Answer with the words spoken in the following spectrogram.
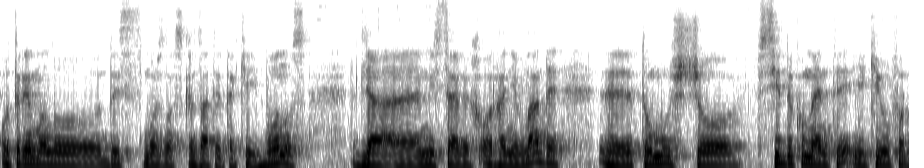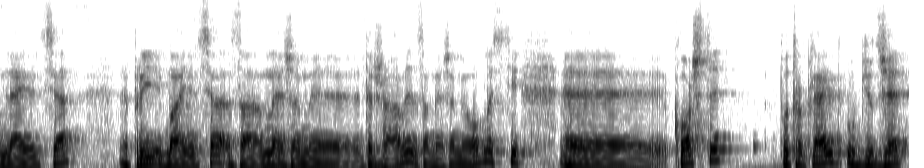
отримало десь, можна сказати, такий бонус для е, місцевих органів влади, е, тому що всі документи, які оформляються, е, приймаються за межами держави, за межами області, е, кошти потрапляють у бюджет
